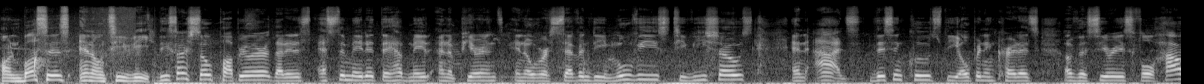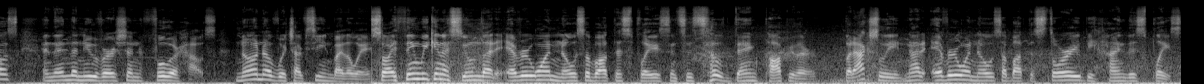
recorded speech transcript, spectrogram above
on buses and on TV. These are so popular that it is estimated they have made an appearance in over 70 movies, TV shows, and ads. This includes the opening credits of the series Full House and then the new version Fuller House, none of which I've seen by the way. So I think we can assume that everyone knows about this place since it's so dang popular. But actually, not everyone knows about the story behind this place.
